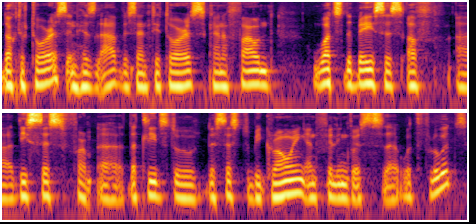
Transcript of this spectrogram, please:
Dr. Torres in his lab, Vicente Torres, kind of found what's the basis of uh, these cysts from, uh, that leads to the cyst to be growing and filling with, with fluids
